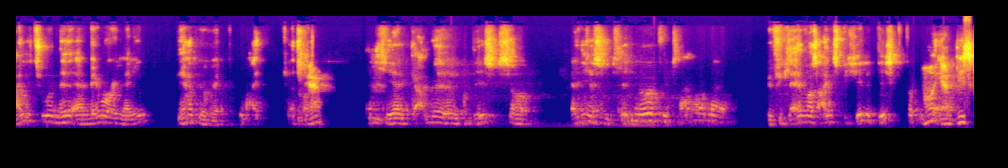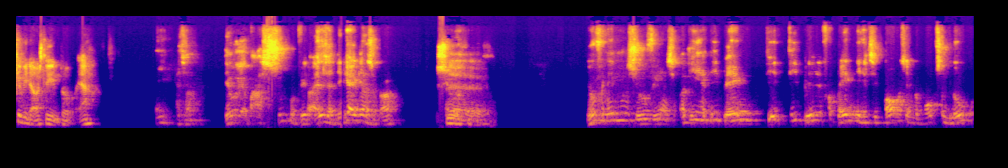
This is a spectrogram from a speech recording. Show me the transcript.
dejlig tur ned af Memory Lane. Det har jo været mig. Altså, Ja. De her gamle disk, så alle de her, som slet ikke noget, vi snakker om, at vi fik lavet vores egen specielle disk. Den her. ja, det skal vi da også lige ind på. Ja, Altså, det var jo bare super fedt, og sagde, det kan ikke lade sig godt. super. Øh, det var fra 1987, og de her, de, bane, de, de billeder fra banen i Helsingborg, som var brugt som logo.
